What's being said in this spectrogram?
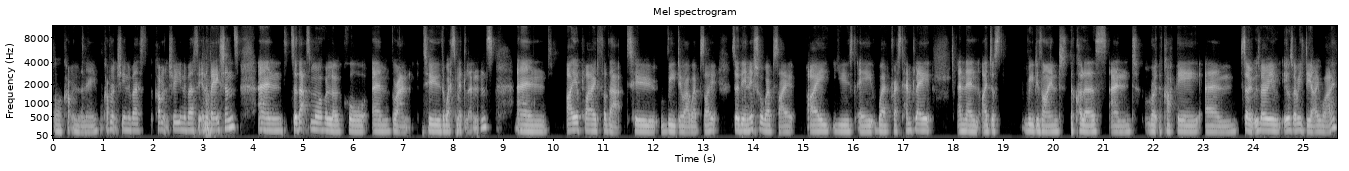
oh, I can't remember the name, Coventry University, Coventry University Innovations. And so that's more of a local um, grant to the West Midlands. And I applied for that to redo our website. So the initial website, I used a WordPress template and then I just redesigned the colors and wrote the copy um so it was very it was very diy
